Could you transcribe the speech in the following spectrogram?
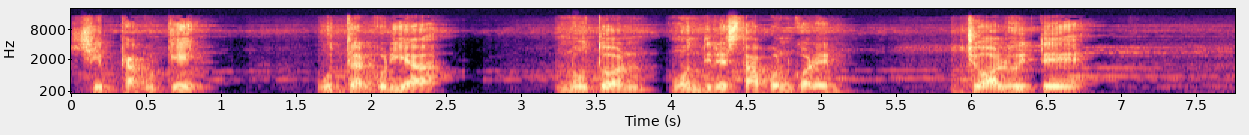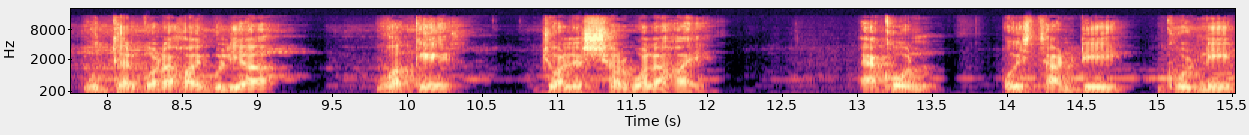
শিব ঠাকুরকে উদ্ধার করিয়া নূতন মন্দিরে স্থাপন করেন। জল হইতে উদ্ধার করা হয় বলিয়া উহাকে জলেশ্বর বলা হয়। এখন ওই স্থানটি ঘূর্ণির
